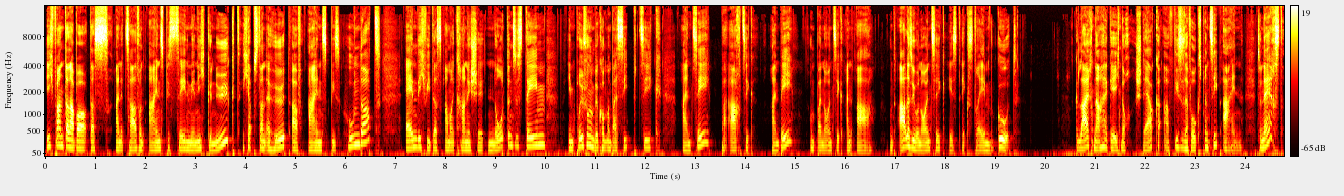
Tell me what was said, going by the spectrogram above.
Ich fand dann aber, dass eine Zahl von 1 bis 10 mir nicht genügt. Ich habe es dann erhöht auf 1 bis 100, ähnlich wie das amerikanische Notensystem. In Prüfungen bekommt man bei 70 ein C, bei 80 ein B und bei 90 ein A. Und alles über 90 ist extrem gut. Gleich nachher gehe ich noch stärker auf dieses Erfolgsprinzip ein. Zunächst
